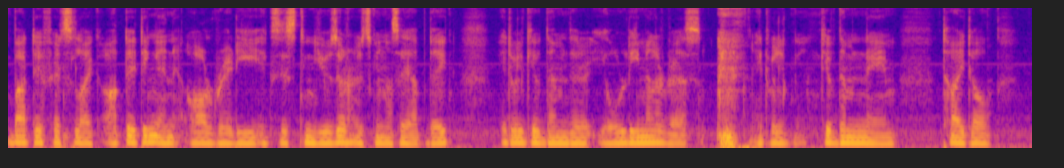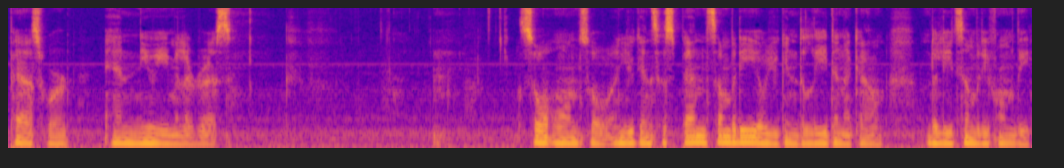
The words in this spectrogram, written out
But if it's like updating an already existing user it's gonna say update. It will give them their old email address. It will give them name title password and new email address. So on so and you can suspend somebody or you can delete an account delete somebody from the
